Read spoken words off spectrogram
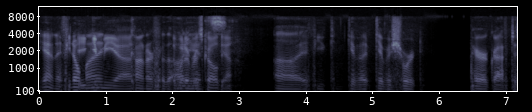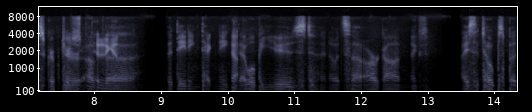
Yeah, and if you don't you mind, give me uh, Connor, for the the whatever it's called. Yeah. Uh, if you can give a give a short paragraph descriptor of the again. the dating technique Yeah. that will be used. I know it's uh, argon Thanks. isotopes, but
